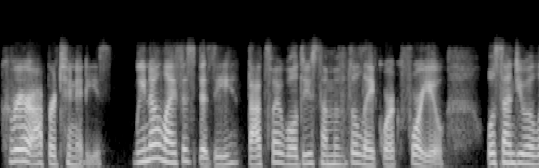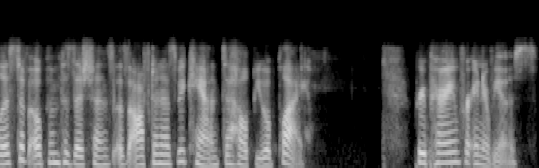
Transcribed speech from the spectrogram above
Career opportunities. We know life is busy. That's why we'll do some of the legwork for you. We'll send you a list of open positions as often as we can to help you apply. Preparing for interviews.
